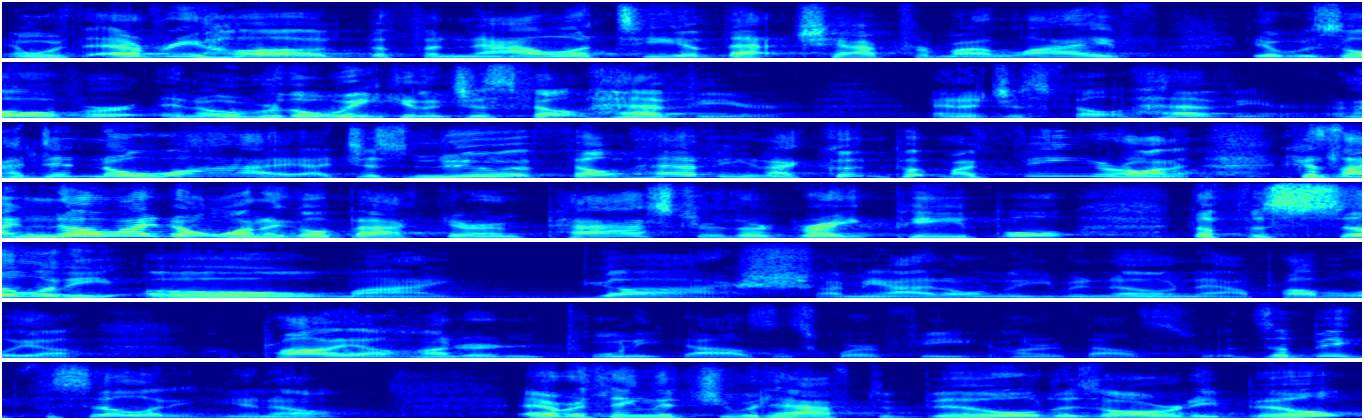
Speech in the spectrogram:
And with every hug, the finality of that chapter of my life, it was over. And over the weekend, it just felt heavier and it just felt heavier. And I didn't know why. I just knew it felt heavy and I couldn't put my finger on it because I know I don't want to go back there and pastor. They're great people. The facility, oh my gosh, I mean, I don't even know now. Probably a probably 120,000 square feet, 100,000. It's a big facility, you know. Everything that you would have to build is already built.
